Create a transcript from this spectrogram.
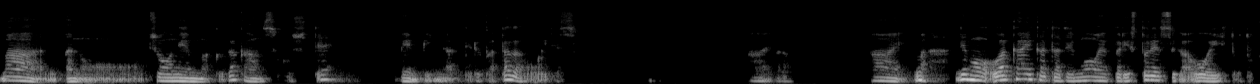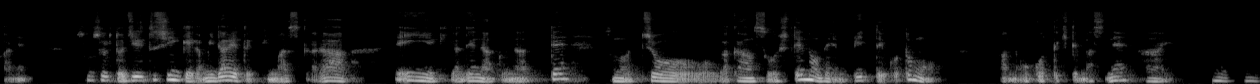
まあ、あの、腸粘膜が乾燥して、便秘になっている方が多いです。はい。はい。まあ、でも、若い方でも、やっぱりストレスが多い人とかね、そうすると自律神経が乱れてきますから、陰液が出なくなって、その腸が乾燥しての便秘っていうこともあの起こってきてますね。はい。うんうん、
